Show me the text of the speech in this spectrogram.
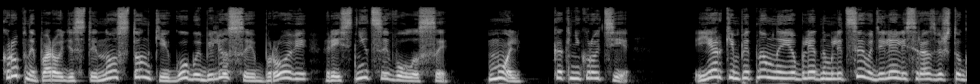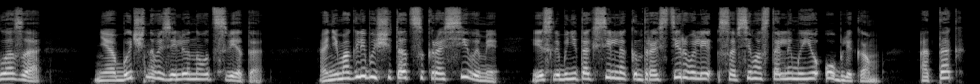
Крупный породистый нос, тонкие губы, белесые брови, ресницы и волосы. Моль, как ни крути. Ярким пятном на ее бледном лице выделялись разве что глаза — необычного зеленого цвета. Они могли бы считаться красивыми, если бы не так сильно контрастировали со всем остальным ее обликом, а так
